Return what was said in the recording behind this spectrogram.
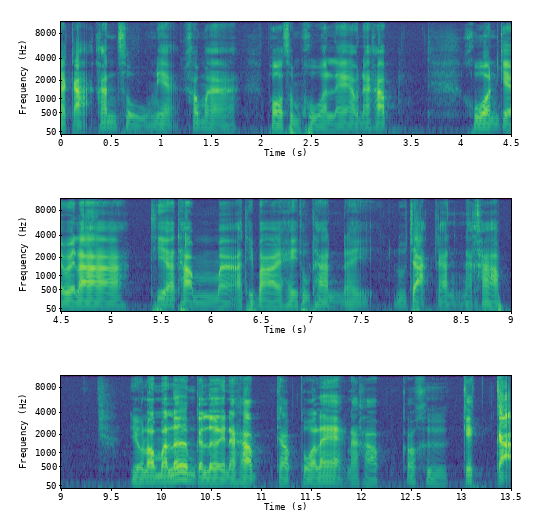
ดากะขั้นสูงเนี่ยเข้ามาพอสมควรแล้วนะครับ ควรแก่เวลาที่จะทำมาอธิบายให้ทุกท่านได้รู้จักกันนะครับ เดี๋ยวเรามาเริ่มกันเลยนะครับ กับตัวแรกนะครับ ก็คือเกกกะ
